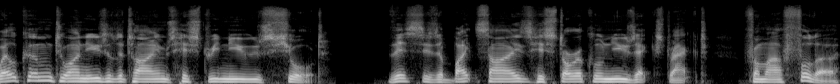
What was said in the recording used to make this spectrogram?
Welcome to our News of the Times History News Short. This is a bite sized historical news extract from our fuller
